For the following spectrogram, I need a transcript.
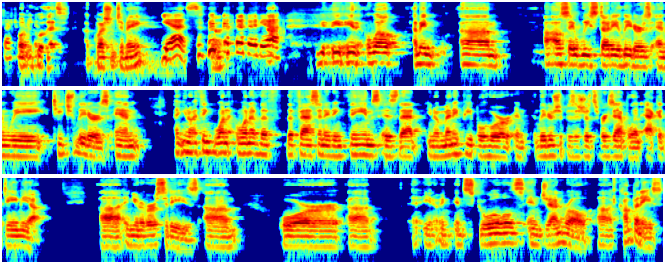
Dr. Oh, Nicole, that's a question to me? Yes. Yeah. You, you know, well, I mean, um, I'll say we study leaders and we teach leaders. And, you know, I think one, one of the, the fascinating themes is that, you know, many people who are in leadership positions, for example, in academia, uh, in universities, um, or, uh, you know, in, in, schools in general, uh, companies,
